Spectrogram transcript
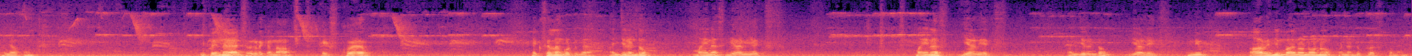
கொஞ்சம் இப்போ என்ன ஆன்சர் கிடைக்கும்னா எக்ஸ் ஸ்கொயர் எக்ஸ் எல்லாம் கொட்டுங்க அஞ்சு ரெண்டும் மைனஸ் ஏழு எக்ஸ் மைனஸ் ஏழு எக்ஸ் அஞ்சு ரெண்டும் ஏழு எக்ஸ் இனி ஆரஞ்சும் பதினொன்று ஒன்று பன்னெண்டு ப்ளஸ் பன்னெண்டு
